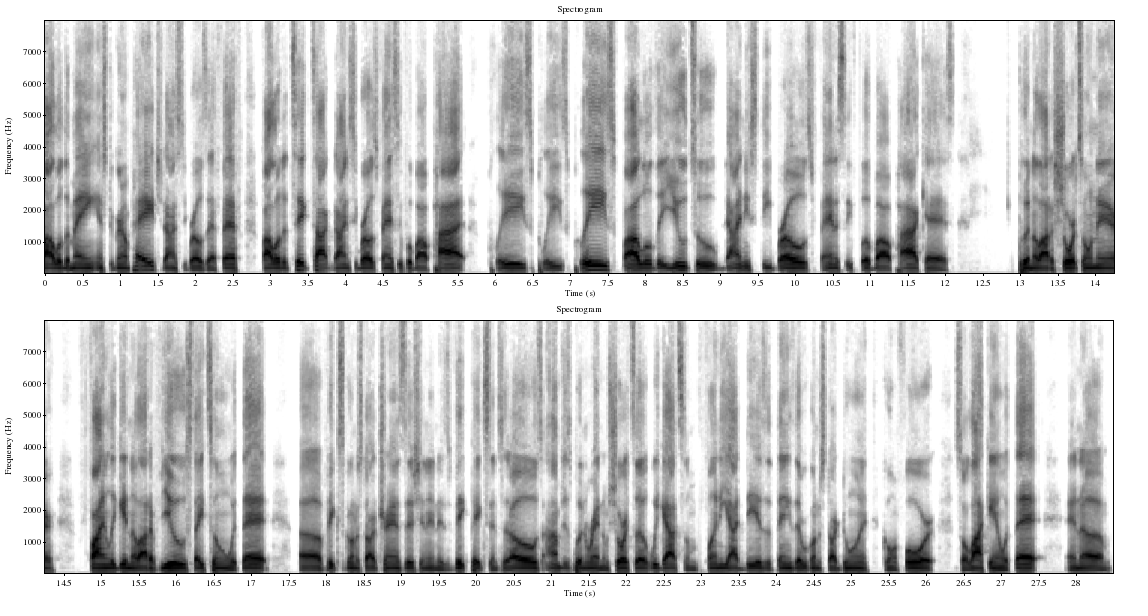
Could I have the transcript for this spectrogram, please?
Follow the main Instagram page, Dynasty Bros FF. Follow the TikTok, Dynasty Bros Fantasy Football Pod. please, please, please follow the YouTube Dynasty Bros Fantasy Football Podcast. Putting a lot of shorts on there, finally getting a lot of views. Stay tuned with that. Uh, Vic's going to start transitioning his Vic picks into those. I'm just putting random shorts up. We got some funny ideas of things that we're going to start doing going forward. So lock in with that. And um,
